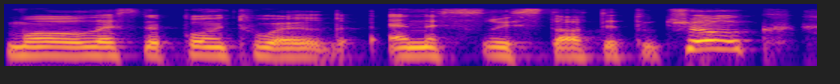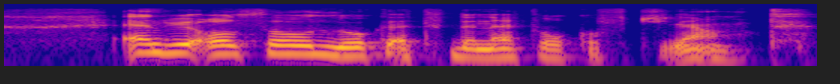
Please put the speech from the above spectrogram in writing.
more or less the point where NS3 started to choke. And we also look at the network of GÉANT.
